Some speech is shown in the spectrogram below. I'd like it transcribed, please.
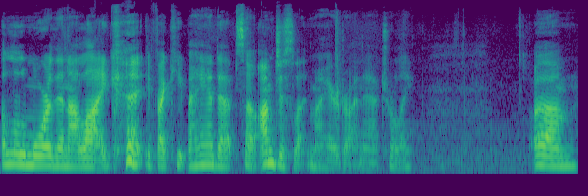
a little more than I like if I keep my hand up. So I'm just letting my hair dry naturally. Um,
